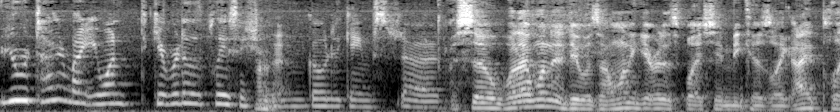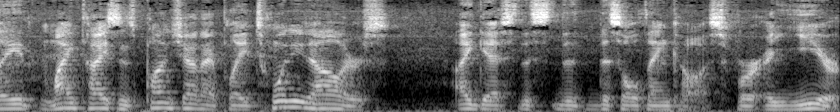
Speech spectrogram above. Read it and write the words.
You were talking about you wanted to get rid of the PlayStation Okay. and go to games. Uh, So, what I want to do is I want to get rid of this PlayStation because, like, I played Mike Tyson's Punch Out. I played twenty dollars. I guess this the, this whole thing costs for a year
